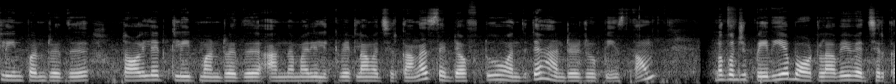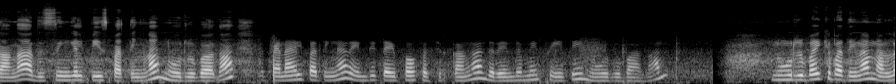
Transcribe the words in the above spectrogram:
க்ளீன் பண்ணுறது டாய்லெட் க்ளீன் பண்ணுறது அந்த மாதிரி லிக்விட்லாம் வச்சுருக்காங்க. செட் ஆஃப் டூ வந்துட்டு ஹண்ட்ரட் ருபீஸ் தான். இன்னும் கொஞ்சம் பெரிய பாட்டிலாகவே வச்சுருக்காங்க. அது சிங்கிள் பீஸ் பார்த்திங்கன்னா நூறுரூபா தான். பெனாயில் பார்த்திங்கன்னா ரெண்டு டைப் ஆஃப் வச்சுருக்காங்க. அது ரெண்டுமே சேர்த்து நூறுரூபா தான். நூறுரூபாய்க்கு பார்த்திங்கன்னா நல்ல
